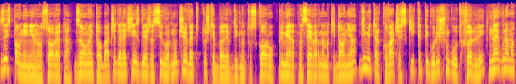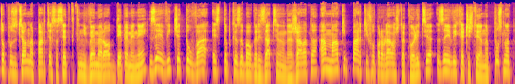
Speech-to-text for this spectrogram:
за изпълнение на условията. За момента обаче далеч не изглежда сигурно, че ветото ще бъде вдигнато скоро. Премьерът на Северна Македония Димитър Ковачевски категорично го отхвърли. Най-голямата опозиционна партия съседката ни ВМРО от ДПМН заяви, че това е стъпка за българизация на държавата, а малки партии в управляваща коалиция заявиха, че ще я напуснат,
